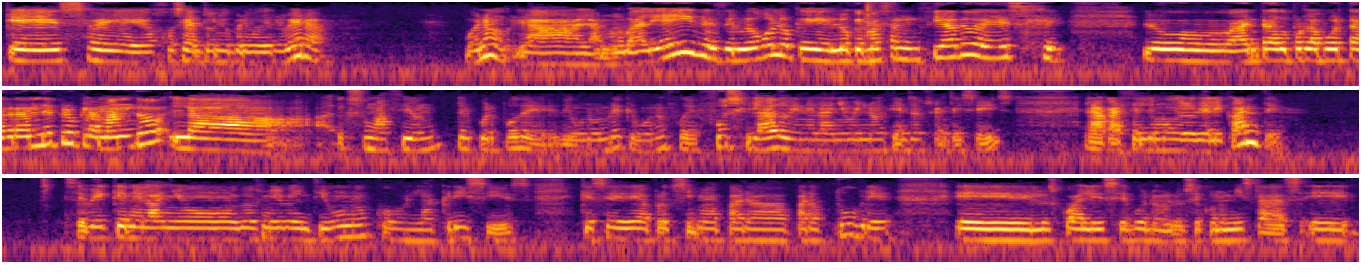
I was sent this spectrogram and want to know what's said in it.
que es eh, José Antonio Primo de Rivera. Bueno, la, la, nueva ley, desde luego, lo que, lo que más ha anunciado es lo ha entrado por la puerta grande proclamando la exhumación del cuerpo de, un hombre que bueno, fue fusilado en el año 1936 en la cárcel de Modelo de Alicante. Se ve que en el año 2021, con la crisis que se aproxima para, octubre, eh, los cuales eh, bueno, los economistas eh,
